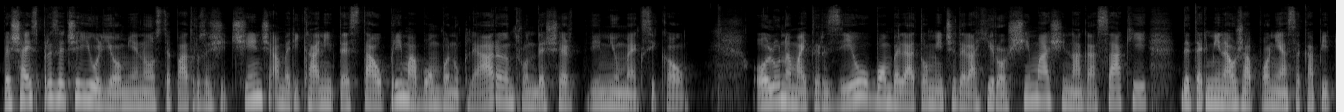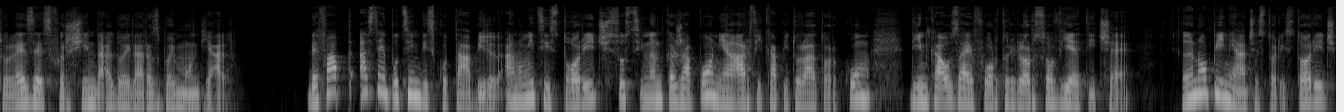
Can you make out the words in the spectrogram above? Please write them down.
Pe 16 iulie 1945, americanii testau prima bombă nucleară într-un deșert din New Mexico. O lună mai târziu, bombele atomice de la Hiroshima și Nagasaki determinau Japonia să capituleze, sfârșind al doilea război mondial. De fapt, asta e puțin discutabil, anumiți istorici susținând că Japonia ar fi capitulat oricum din cauza eforturilor sovietice, în opinia acestor istorici,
